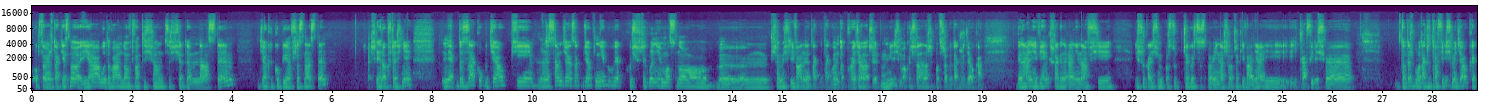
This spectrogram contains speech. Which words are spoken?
obstawiam, że tak jest. No ja budowałem dom w 2017, działkę kupiłem w 2016, czyli rok wcześniej. Jakby zakup działki, sam zakup działki nie był jakoś szczególnie mocno yy, przemyśliwany, tak, tak bym to powiedział. Znaczy, hmm. mieliśmy określone nasze potrzeby, także działka generalnie większa, generalnie na wsi i szukaliśmy po prostu czegoś, co spełni nasze oczekiwania i, i trafiliśmy. To też było tak, że trafiliśmy działkę,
